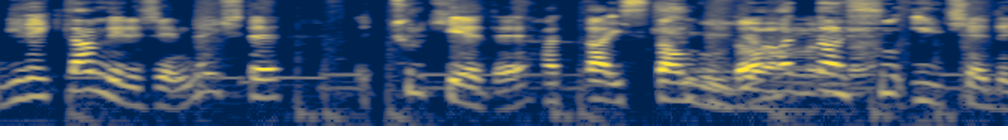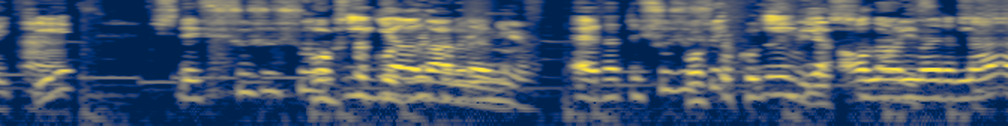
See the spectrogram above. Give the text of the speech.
Bir reklam vereceğimde işte Türkiye'de hatta İstanbul'da hatta alanlarında. şu ilçedeki Evet. işte şu şu şu Posta ilgi alanlarına evet hatta şu şu Posta şu ilgi alanlarına.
